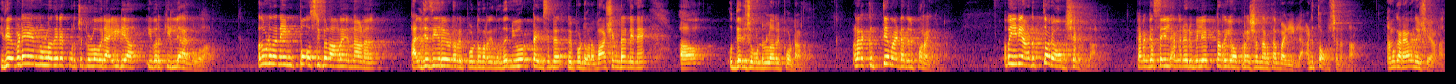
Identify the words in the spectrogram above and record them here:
ഇത് എവിടെ എന്നുള്ളതിനെ കുറിച്ചിട്ടുള്ള ഒരു ഐഡിയ ഇവർക്കില്ല എന്നുള്ളതാണ്. അതുകൊണ്ട് തന്നെ ഇമ്പോസിബിൾ ആണ് എന്നാണ് അൽ ജസീറയുടെ റിപ്പോർട്ട് പറയുന്നത് ന്യൂയോർക്ക് ടൈംസിന്റെ റിപ്പോർട്ട് പറയുന്നത് വാഷിങ്ടണിനെ ഉദ്ധരിച്ചുകൊണ്ടുള്ള റിപ്പോർട്ടാണത്. വളരെ കൃത്യമായിട്ട് അതിൽ പറയുന്നുണ്ട്. അപ്പോൾ ഇനി അടുത്തൊരു ഓപ്ഷൻ എന്താണ്? കാരണം ഗസയിൽ അങ്ങനെ ഒരു മിലിറ്ററി ഓപ്പറേഷൻ നടത്താൻ വഴിയില്ല. അടുത്ത ഓപ്ഷൻ എന്താണ്? നമുക്കറിയാവുന്ന വിഷയമാണ്.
